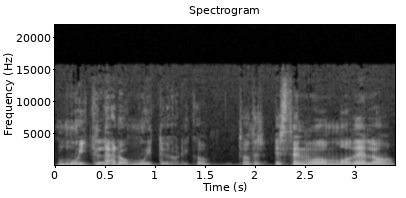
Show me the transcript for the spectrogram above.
muy claro, muy teórico. Entonces, este nuevo modelo,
